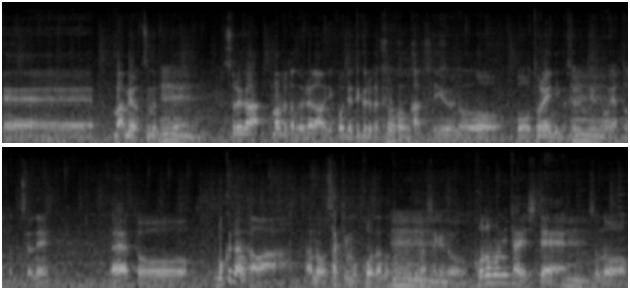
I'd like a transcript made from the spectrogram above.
えーまあ、目をつむって、うん。それがまぶたの裏側にこう出てくるか出てこんかっていうのをこうトレーニングするっていうのをやっとったんですよね。えー、と僕なんかはあのさっきも講座の時に言いましたけど、子供に対して、うん。その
